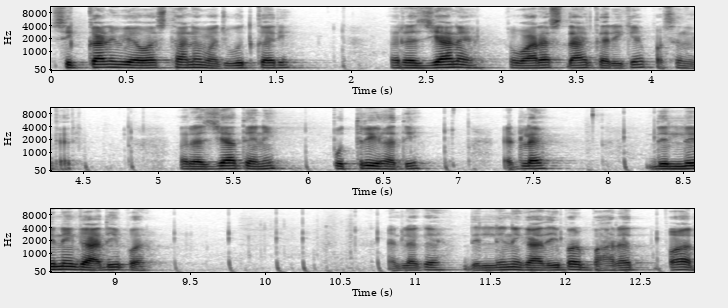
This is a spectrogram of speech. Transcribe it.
સિક્કાની વ્યવસ્થાને મજબૂત કરી. રઝિયાને વારસદાર તરીકે પસંદ કરી. રઝિયા તેની પુત્રી હતી, એટલે દિલ્હીની ગાદી પર, એટલે કે દિલ્હીની ગાદી પર ભારત પર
